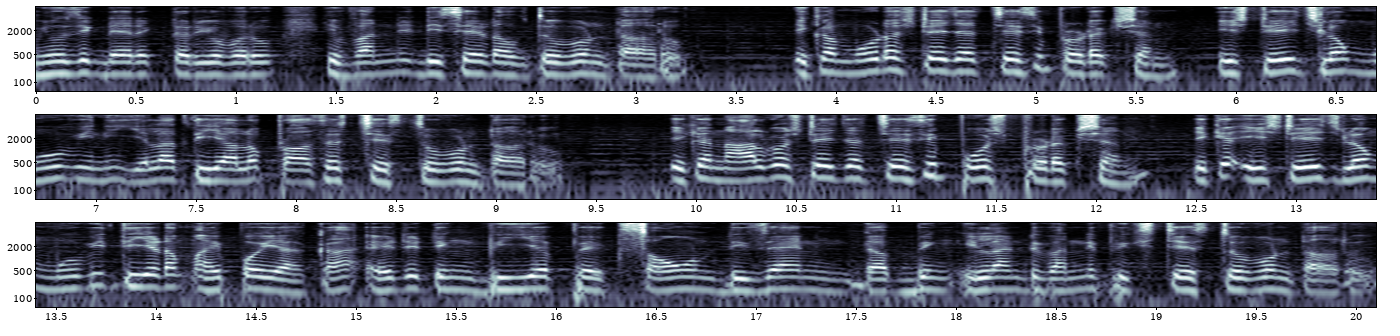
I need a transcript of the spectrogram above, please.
music director ఎవరు ఇవన్నీ డిసైడ్ అవుతూ ఉంటారు. ఇక మూడో స్టేజ్ వచ్చేసి ప్రొడక్షన్. ఈ స్టేజ్లో మూవీని ఎలా తీయాలో ప్రాసెస్ చేస్తూ ఉంటారు. ఇక నాలుగో స్టేజ్ వచ్చేసి పోస్ట్ ప్రొడక్షన్ ఇక ఈ స్టేజ్లో మూవీ తీయడం అయిపోయాక editing VFX sound designing dubbing ఇలాంటివన్నీ ఫిక్స్ చేస్తూ ఉంటారు.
